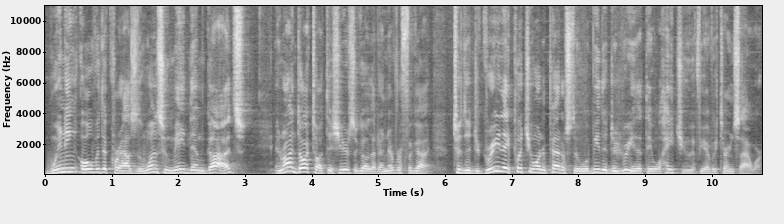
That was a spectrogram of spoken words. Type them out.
winning over the crowds, the ones who made them gods. And Ron Dart taught this years ago that I never forgot. To the degree they put you on a pedestal will be the degree that they will hate you if you ever turn sour.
